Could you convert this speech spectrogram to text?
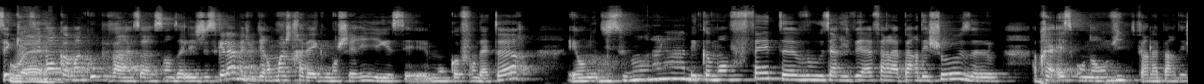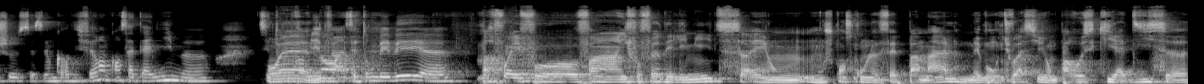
C'est quasiment comme un couple, enfin, sans aller jusque-là, mais je veux dire, moi, je travaille avec mon chéri et c'est mon cofondateur. Et on nous dit souvent, oh là là, mais comment vous faites? Vous arrivez à faire la part des choses? Après, est-ce qu'on a envie de faire la part des choses? Ça, c'est encore différent. Quand ça t'anime, c'est ton premier, c'est ton bébé. Euh. Parfois, il faut, enfin, il faut faire des limites, et on, je pense qu'on le fait pas mal. Mais bon, tu vois, si on part au ski à 10 euh,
